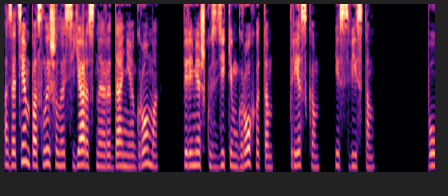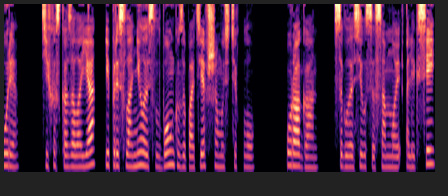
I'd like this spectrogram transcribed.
А затем послышалось яростное рыдание грома, перемешку с диким грохотом, треском и свистом. «Буря», — тихо сказала я и прислонилась лбом к запотевшему стеклу. «Ураган», — согласился со мной Алексей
